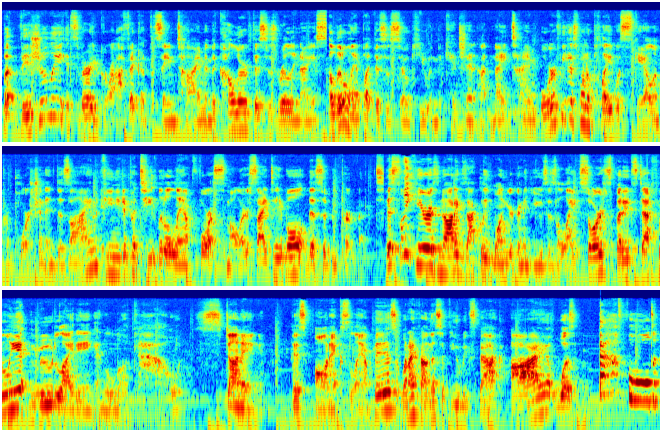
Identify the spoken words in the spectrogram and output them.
but visually it's very graphic at the same time. And the color of this is really nice. A little lamp like this is so cute in the kitchen at nighttime, or if you just want to play with scale and proportion and design. If you need a petite little lamp for a smaller side table, this would be perfect. This light here is not exactly one you're gonna use as a light source, but it's definitely mood lighting and look how stunning this onyx lamp is. When I found this a few weeks back, I was baffled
